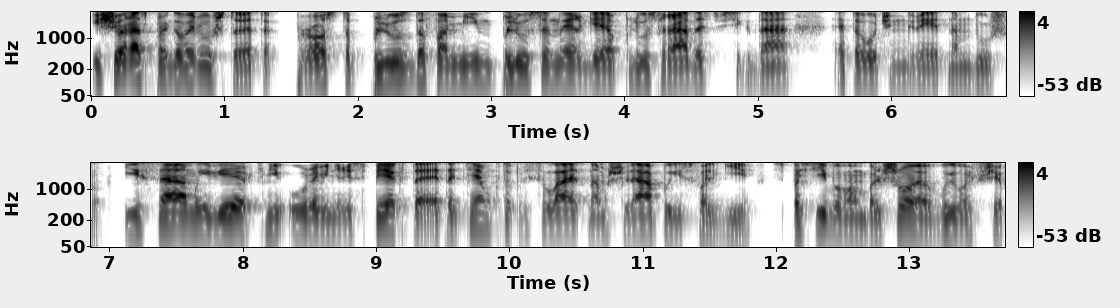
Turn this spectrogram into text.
еще раз проговорю, что это просто плюс дофамин, плюс энергия, плюс радость всегда. Это очень греет нам душу. И самый верхний уровень респекта это тем, кто присылает нам шляпы из фольги. Спасибо вам большое, вы вообще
